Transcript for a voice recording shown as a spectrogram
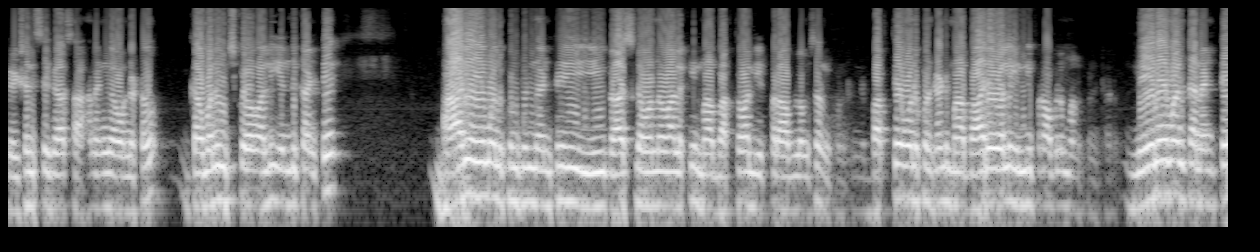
పేషెన్సీగా సహనంగా ఉండటం గమనించుకోవాలి. ఎందుకంటే భార్య ఏమనుకుంటుందంటే ఈ రాశిలో ఉన్న వాళ్ళకి మా భర్త వాళ్ళు ఈ ప్రాబ్లమ్స్ అనుకుంటుంది. భర్త ఏమనుకుంటాడు మా భార్య వాళ్ళు ఇన్ని ప్రాబ్లం అనుకుంటారు. నేనేమంటానంటే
